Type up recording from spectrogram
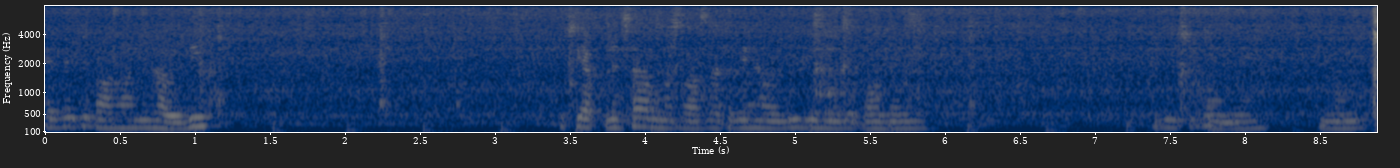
ਇਹਦੇ ਚ ਪਾਵਾਂਗੇ ਹਲਦੀ ਤੁਸੀਂ ਆਪਣੇ ਹਿਸਾਬ ਨਾਲ ਪਾ ਸਕਦੇ ਹੋ ਹਲਦੀ ਜਿੰਨੀ ਕੁ ਪਾਉਂਦੇ ਨੇ ਇਹਦੇ ਚ ਪਾਉਂਦੇ ਹਾਂ। ਨਮਕ।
